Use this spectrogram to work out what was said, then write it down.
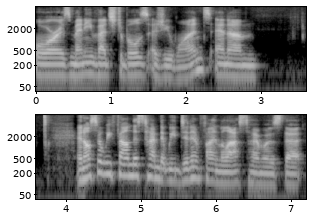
or as many vegetables as you want. And um, and also we found this time that we didn't find the last time was that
